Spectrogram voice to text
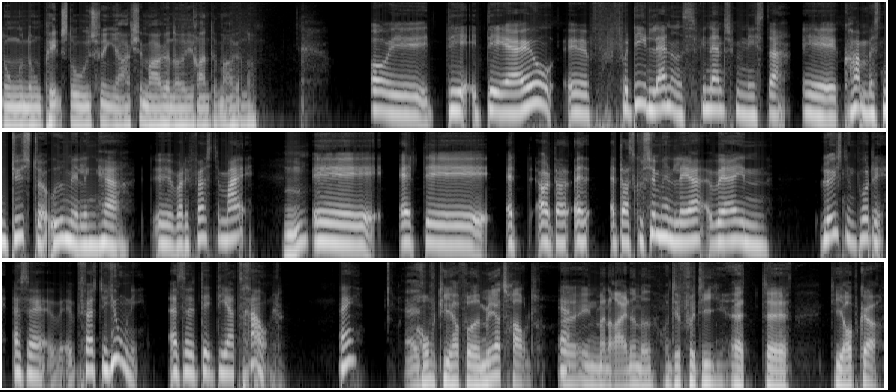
nogle, nogle pænt store udsving i aktiemarkederne og i rentemarkederne. Og øh, det, det er jo, øh, fordi landets finansminister øh, kom med sådan en dyster udmelding her, øh, var det 1. maj, mm. øh, at, øh, at, og der, at, at der skulle simpelthen lære, være en løsning på det, altså 1. juni. Altså, det, de er travlt. Ikke? Og de har fået mere travlt, ja. øh, end man regnede med. Og det er fordi, at øh, de opgør.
